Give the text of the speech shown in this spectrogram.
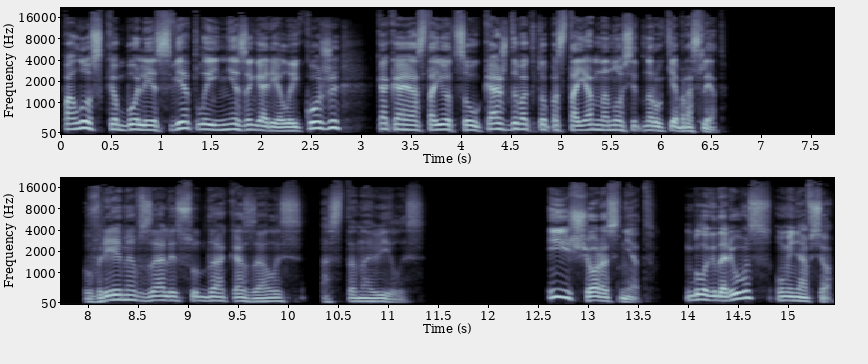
полоска более светлой, незагорелой кожи, какая остается у каждого, кто постоянно носит на руке браслет? Время в зале суда, казалось, остановилось. И еще раз нет. Благодарю вас, у меня все».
